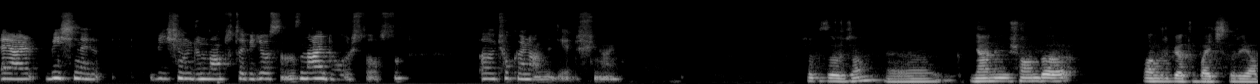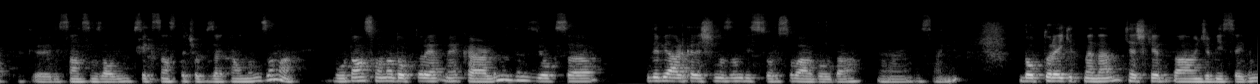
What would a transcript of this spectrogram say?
eğer bir işin bir işin ucundan tutabiliyorsanız nerede olursa olsun çok önemli diye düşünüyorum. Çok güzel hocam. Ee, yani şu anda undergrad bachelor'ı yaptık, e, lisansınızı aldık, yüksek lisansı da çok güzel tamamladınız ama buradan sonra doktora yapmaya kararlı mıydınız yoksa bir de bir arkadaşımızın bir sorusu var burada. Ee, saniye doktoraya gitmeden keşke daha önce bilseydim,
